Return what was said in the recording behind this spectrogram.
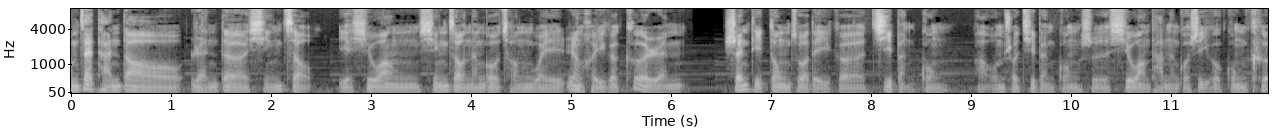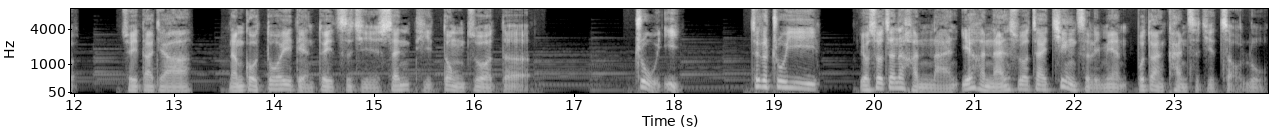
我们在谈到人的行走，也希望行走能够成为任何一个个人身体动作的一个基本功啊。我们说基本功是希望它能够是一个功课，所以大家能够多一点对自己身体动作的注意。这个注意有时候真的很难，也很难说在镜子里面不断看自己走路，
